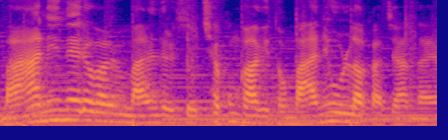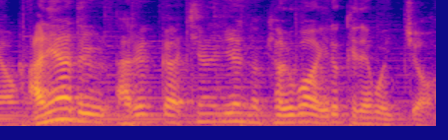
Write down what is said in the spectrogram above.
많이 내려가면 많이 될수록 채권 가격이 더 많이 올라가잖아요. 아니나 들- 다를까 지난 1년 동 결과가 이렇게 되고 있죠.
